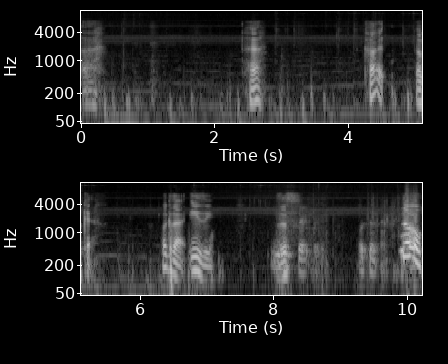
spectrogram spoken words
Uh, huh? Cut. Okay. Look at that. Easy. Easy This-. What's in there? No!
